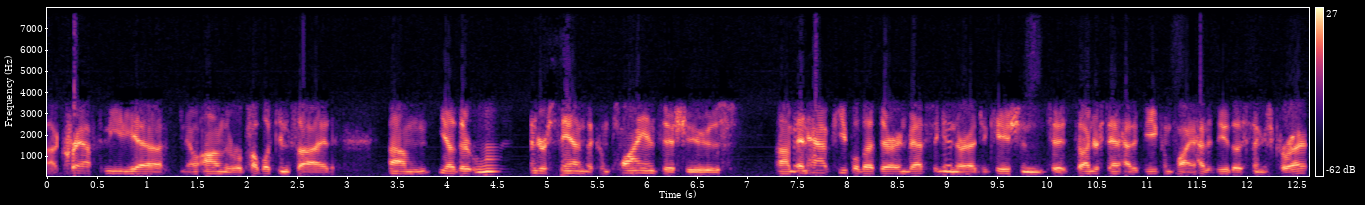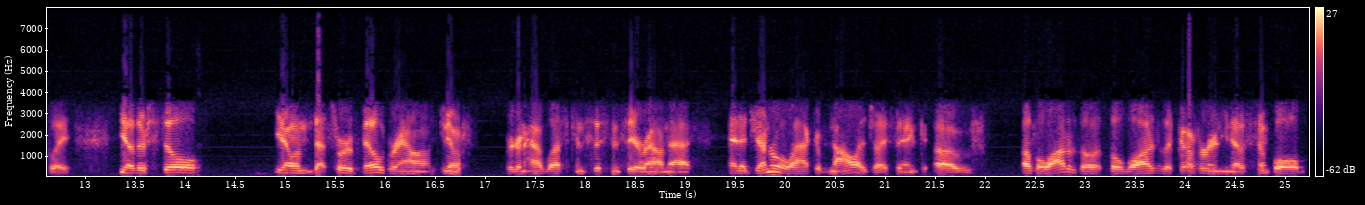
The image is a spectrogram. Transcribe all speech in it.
uh, Craft Media, you know, on the Republican side, um, you know, that understand the compliance issues um, and have people that they're investing in their education to, to understand how to be compliant, how to do those things correctly. You know, there's still, you know, in that sort of middle ground. You know, we're going to have less consistency around that, and a general lack of knowledge, I think, of of a lot of the the laws that govern, you know, simple.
